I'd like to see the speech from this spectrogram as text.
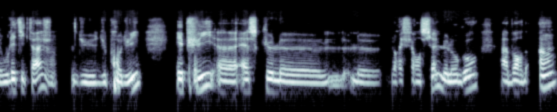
ou l'étiquetage du, du, produit et puis, est-ce que le, référentiel, le logo, aborde un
